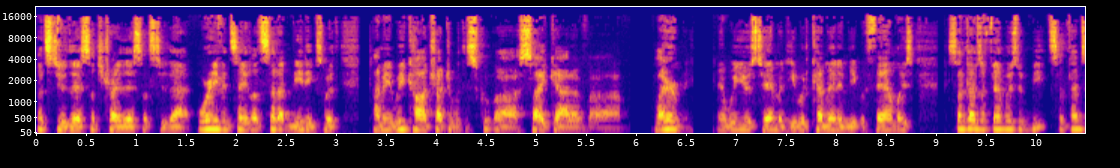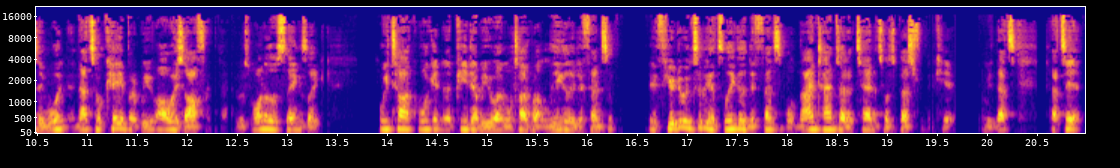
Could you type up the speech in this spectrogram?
"Let's do this. Let's try this. Let's do that." Or even say, "Let's set up meetings with." I mean, we contracted with the school uh, psych out of uh, Laramie, and we used him, and he would come in and meet with families. Sometimes the families would meet, sometimes they wouldn't, and that's okay. But we always offered that. It was one of those things like we talk, we'll get to the PWN, we'll talk about legally defensible. If you're doing something that's legally defensible, nine times out of 10, it's what's best for the kid. I mean, that's, that's it.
